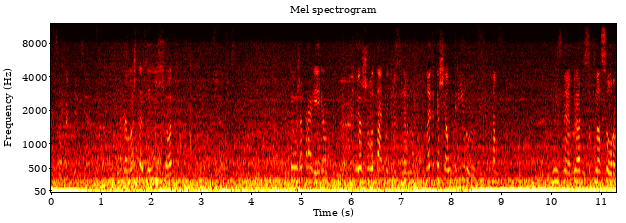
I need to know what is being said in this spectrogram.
рисовать нельзя. Потому что занесет. Ты уже проверил. Да. Леша вот так вот развернул. Ну это, конечно, я утрирую. Там, не знаю, градусов на 40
